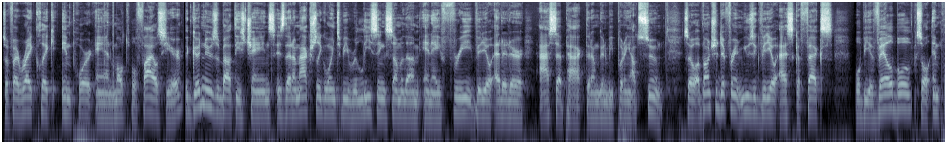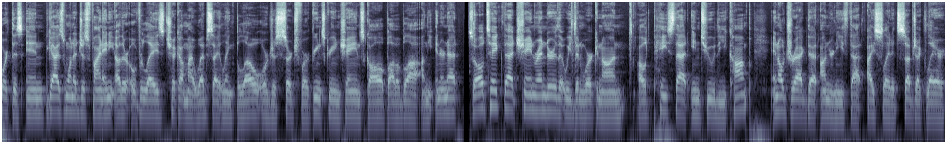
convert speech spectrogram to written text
So if I right click import and multiple files here, the good news about these chains is that I'm actually going to be releasing some of them in a free video editor asset pack that I'm going to be putting out soon. So a bunch of different music video-esque effects will be available. So I'll import this in. If you guys want to just find any other overlays, check out my website link below or just search for green screen chain, skull, blah, blah, blah on the internet. So I'll take that chain render that we've been working on, I'll paste that into the comp and I'll drag that underneath that isolated subject layer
